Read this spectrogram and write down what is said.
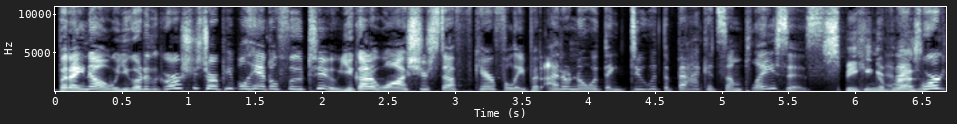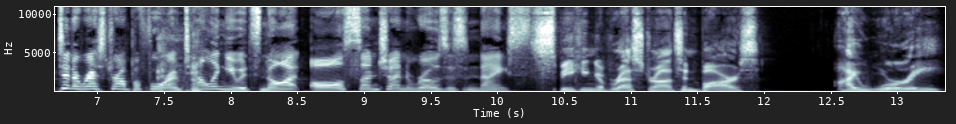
But I know when you go to the grocery store, people handle food too. You got to wash your stuff carefully. But I don't know what they do at the back at some places. Speaking of And I've worked in a restaurant before. I'm telling you, it's not all sunshine and roses and nice. Speaking of restaurants and bars, I worry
